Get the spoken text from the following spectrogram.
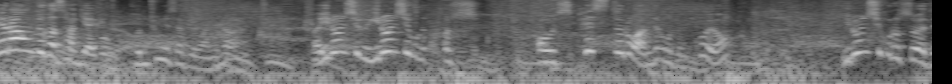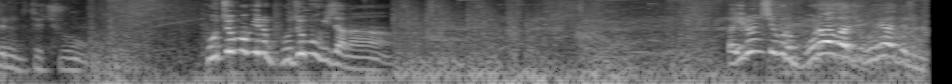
헤라운드가 사기야 이거. 권총이 사기가 아니라. 아, 이런 식으로 이런 식으로. 어, 씨. 어우 스페이스로 안 되는 거좀 커요 이런 식으로 써야 되는데 대충. 보조무기는 보조무기잖아. 그러니까 이런 식으로 몰아가지고 해야 되는데.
